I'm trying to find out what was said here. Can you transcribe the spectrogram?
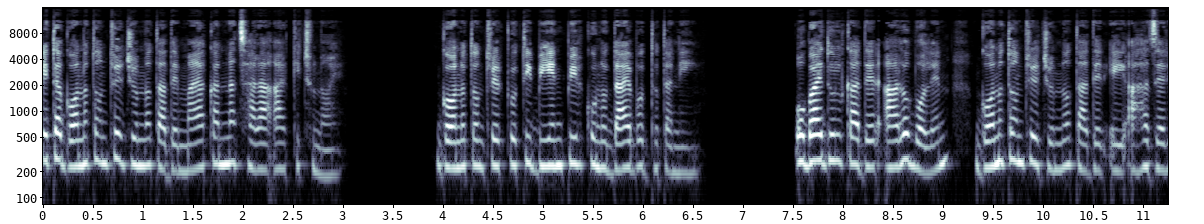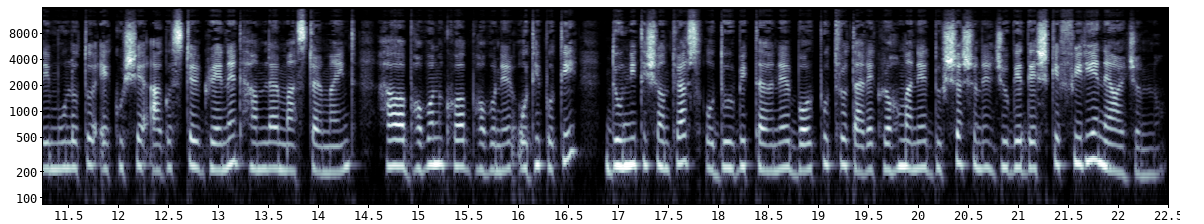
এটা গণতন্ত্রের জন্য তাদের মায়াকান্না ছাড়া আর কিছু নয়। গণতন্ত্রের প্রতি বিএনপির কোনো দায়বদ্ধতা নেই। ওবায়দুল কাদের আরও বলেন, গণতন্ত্রের জন্য তাদের এই আহাজারি মূলত একুশে আগস্টের গ্রেনেড হামলার মাস্টারমাইন্ড, হাওয়া ভবন, খোয়া ভবনের অধিপতি, দুর্নীতি সন্ত্রাস ও দুর্বৃত্তায়নের বরপুত্র তারেক রহমানের দুঃশাসনের যুগে দেশকে ফিরিয়ে নেওয়ার জন্য।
